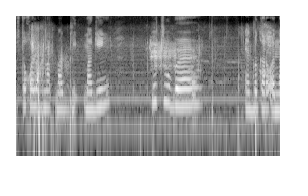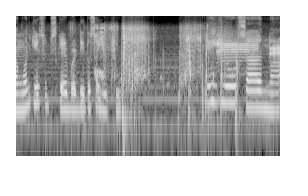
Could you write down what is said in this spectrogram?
gusto ko lang mag- maging YouTuber and magkaroon ng 1k subscriber dito sa YouTube. Thank you sa na,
